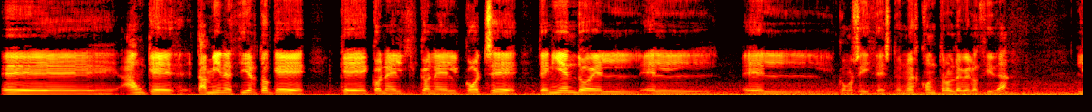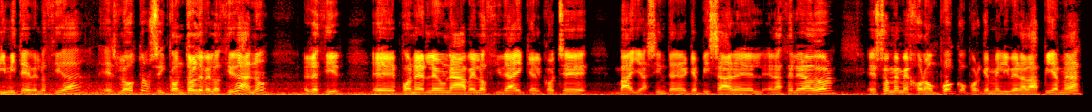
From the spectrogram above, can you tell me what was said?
eh, aunque también es cierto que, con, el, con el coche teniendo el, el, el... ¿Cómo se dice esto? ¿No es control de velocidad? Límite de velocidad, es lo otro, sí, control de velocidad, ¿no? Es decir, eh, ponerle una velocidad y que el coche vaya sin tener que pisar el, acelerador, eso me mejora un poco porque me libera las piernas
